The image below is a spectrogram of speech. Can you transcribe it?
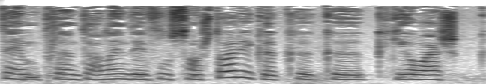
tem, portanto, além da evolução histórica, que, que, que eu acho que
